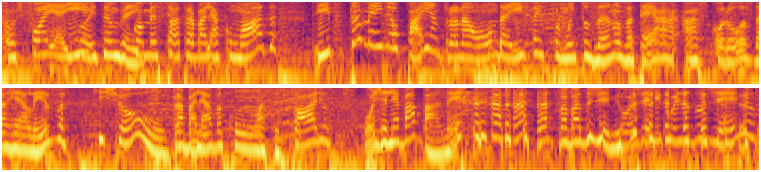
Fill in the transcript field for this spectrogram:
ela foi aí, Foi também. começou a trabalhar com moda e também meu pai entrou na onda aí, fez por muitos anos até a- as coroas da realeza. Que show! Trabalhava com acessórios, hoje ele é babá, né? Babá dos gêmeos. Hoje ele cuida dos gêmeos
